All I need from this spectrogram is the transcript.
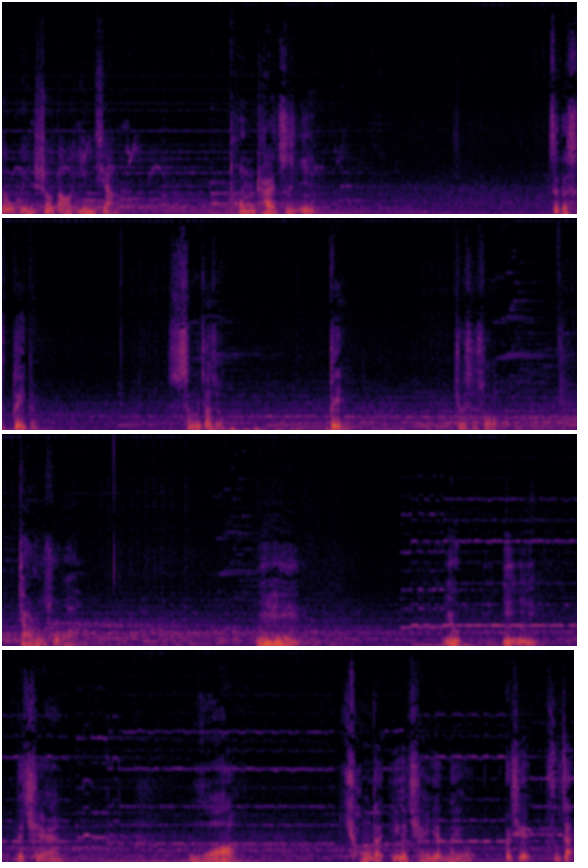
都会受到影响。通财之意，这个是对的。什么叫做对？就是说，假如说啊，你。有一亿的钱，我穷的一个钱也没有，而且负债，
